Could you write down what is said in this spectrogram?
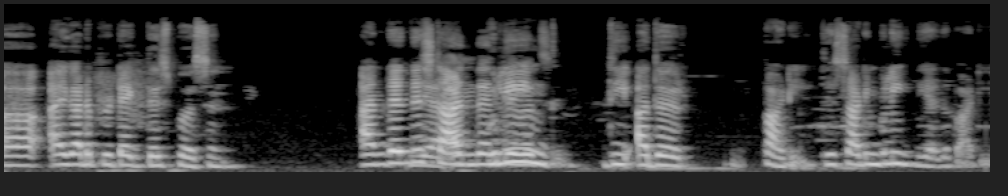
uh, i gotta protect this person. And then they Yeah, start then they bullying will- the other party. They're starting bullying the other party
